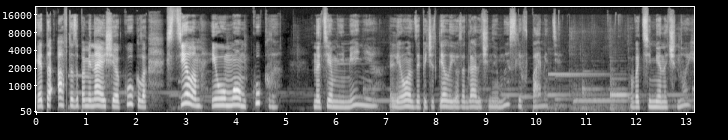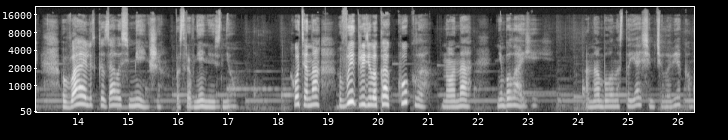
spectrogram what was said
Эта автозапоминающая кукла с телом и умом куклы, но тем не менее Леон запечатлел ее загадочные мысли в памяти. Во тьме ночной Вайлет казалась меньше по сравнению с днем. Хоть она выглядела как кукла, но она не была ей. Она была настоящим человеком,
